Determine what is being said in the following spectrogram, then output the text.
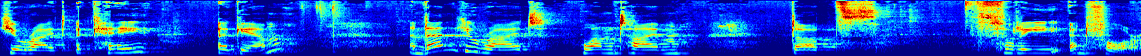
you write a K again, and then you write one time dots 3 and 4.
